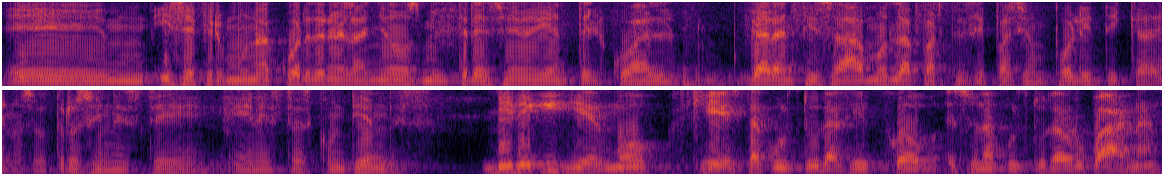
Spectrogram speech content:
eh, y se firmó un acuerdo en el año 2013 mediante el cual garantizábamos la participación política de nosotros en, este, en estas contiendas. Mire Guillermo que esta cultura hip hop es una cultura urbana,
